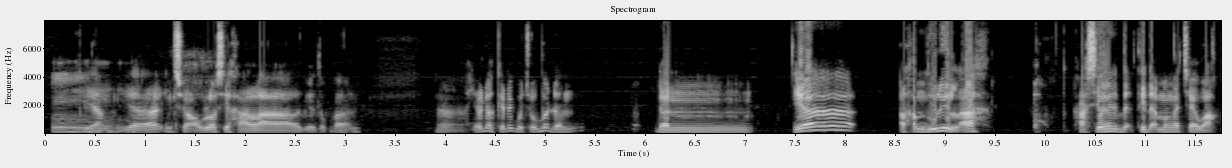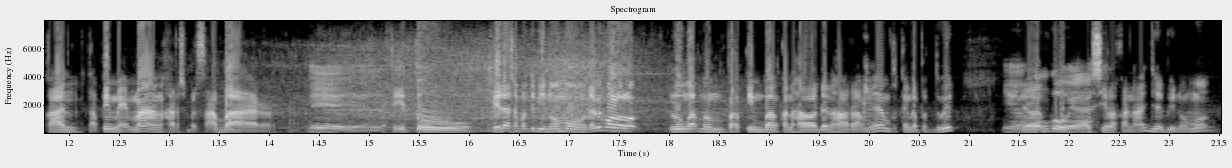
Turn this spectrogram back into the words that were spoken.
Hmm. yang ya insya Allah sih halal gitu kan nah ya udah akhirnya gue coba dan dan ya alhamdulillah hasilnya tidak tidak mengecewakan tapi memang harus bersabar Iya iya iya. seperti itu tidak seperti binomo tapi kalau lu nggak mempertimbangkan halal dan haramnya yang penting dapat duit Ya, Ya, monggo ya. silakan aja binomo Hmm.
